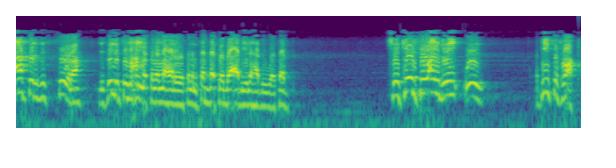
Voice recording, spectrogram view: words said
After this surah, descended to Muhammad sallallahu alayhi wa sallam, يدا أبي لهب وتب. She came so angry with a piece of rock.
